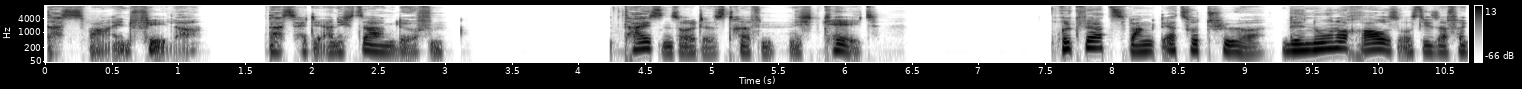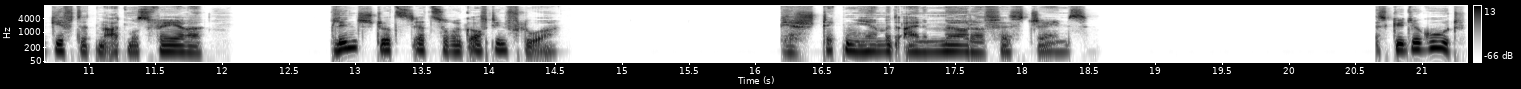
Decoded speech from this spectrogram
Das war ein Fehler. Das hätte er nicht sagen dürfen. Tyson sollte es treffen, nicht Kate. Rückwärts wankt er zur Tür, will nur noch raus aus dieser vergifteten Atmosphäre. Blind stürzt er zurück auf den Flur. Wir stecken hier mit einem Mörder fest, James. Es geht dir gut,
